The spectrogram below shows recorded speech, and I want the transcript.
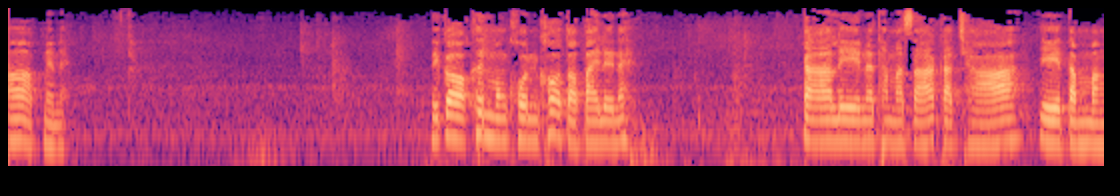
มากเนี่ยนะนี่ก็ขึ้นมงคลข้อต่อไปเลยนะ กาเลนะธรรมสากัจฉาเอตัมมัง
